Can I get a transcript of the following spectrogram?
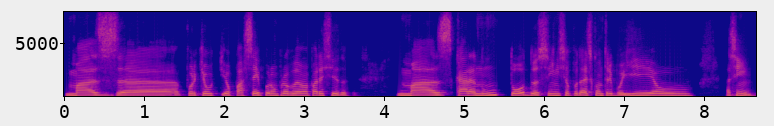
mas uh, porque eu, eu passei por um problema parecido. Mas, cara, num todo, assim, se eu pudesse contribuir, eu. Assim,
